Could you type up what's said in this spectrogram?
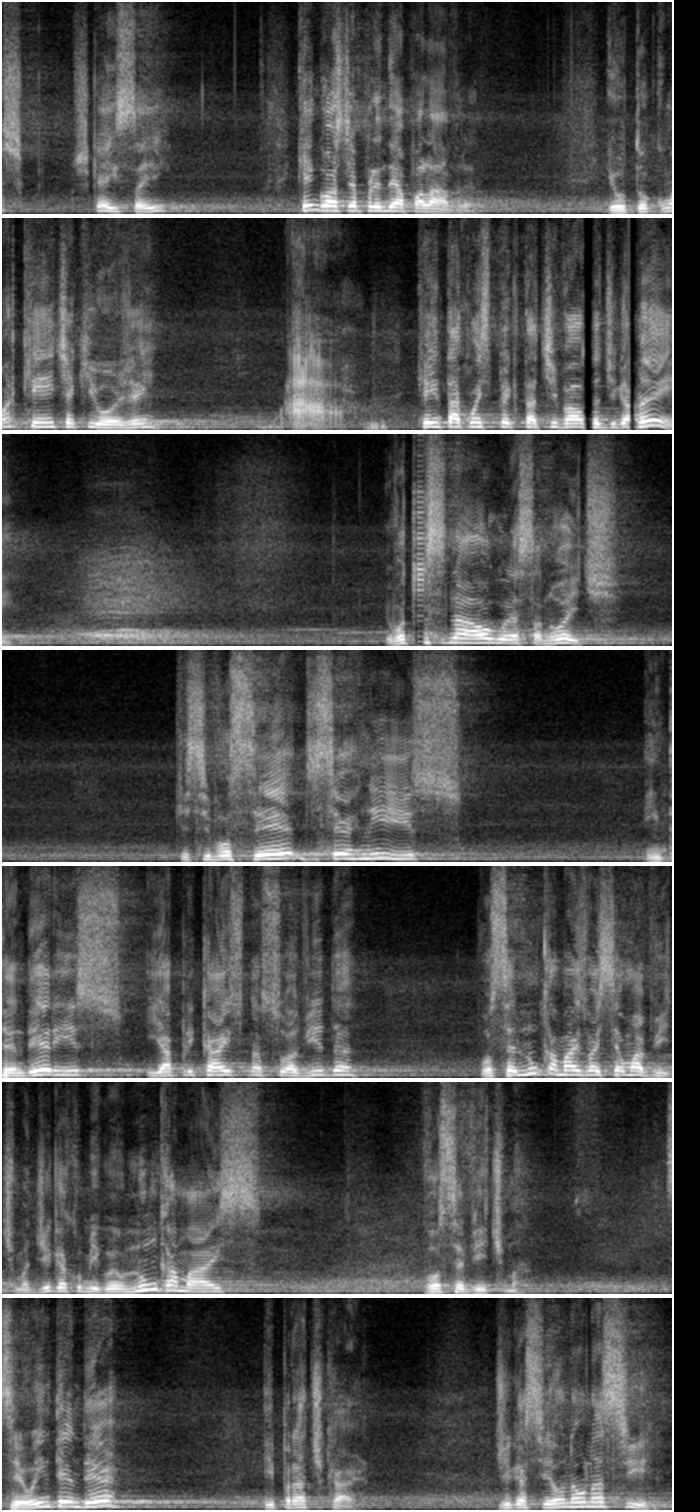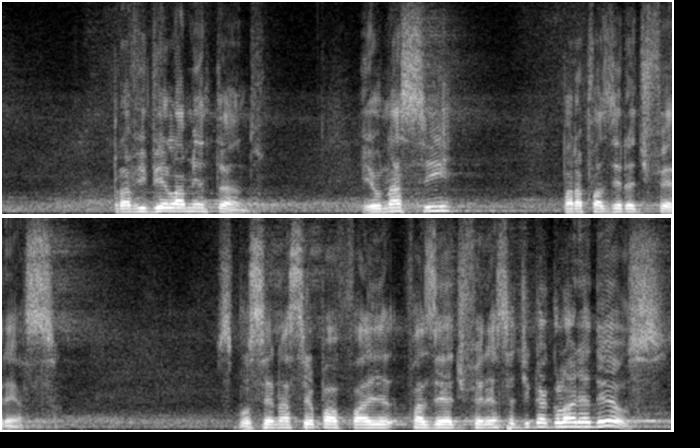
Acho, acho que é isso aí. Quem gosta de aprender a palavra? Eu estou com uma quente aqui hoje, hein? Ah, quem está com expectativa alta, diga amém. Eu vou te ensinar algo essa noite, que se você discernir isso, entender isso e aplicar isso na sua vida, você nunca mais vai ser uma vítima. Diga comigo, eu nunca mais vou ser vítima. Se eu entender e praticar. Diga assim: eu não nasci para viver lamentando. Eu nasci para fazer a diferença. Se você nasceu para fazer a diferença, diga glória a Deus.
